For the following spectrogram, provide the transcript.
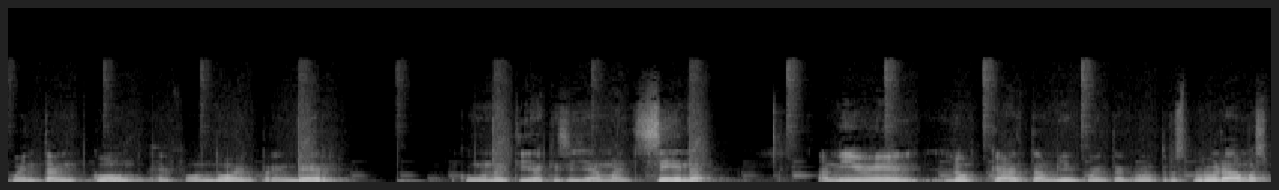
cuentan con el Fondo Emprender, con una entidad que se llama el SENA. A nivel local también cuentan con otros programas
